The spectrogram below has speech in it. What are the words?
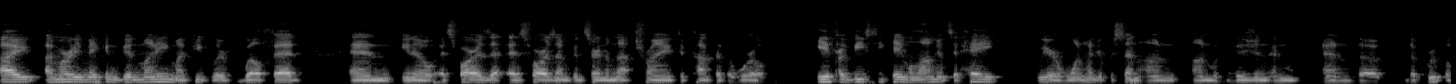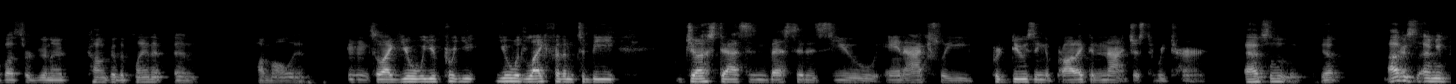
I I'm already making good money. My people are well fed, and you know, as far as as far as I'm concerned, I'm not trying to conquer the world if a VC came along and said, "Hey, we are 100% on on with the vision, and and the the group of us are going to conquer the planet," then I'm all in. Mm-hmm. So, like you, you, you, you would like for them to be just as invested as you in actually producing a product and not just a return. Absolutely. Yep. Obviously, I mean,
